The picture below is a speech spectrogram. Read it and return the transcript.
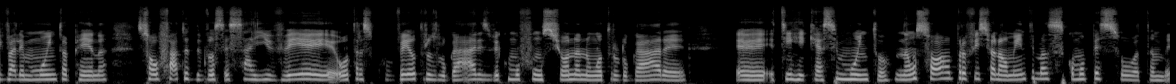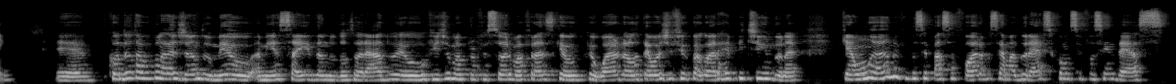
ir, vale muito a pena. Só o fato de você sair, ver, outras, ver outros lugares, ver como funciona num outro lugar, é, é, te enriquece muito. Não só profissionalmente, mas como pessoa também. É, quando eu estava planejando meu, a minha saída no doutorado, eu ouvi de uma professora uma frase que eu, que eu guardo, ela até hoje fico agora repetindo, né? Que é um ano que você passa fora, você amadurece como se fossem dez.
